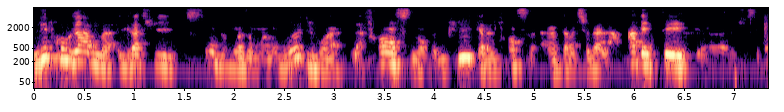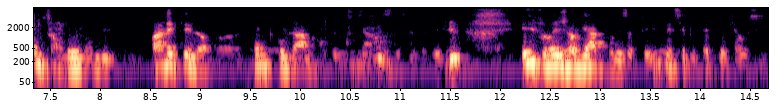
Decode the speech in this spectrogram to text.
Les programmes gratuits sont de moins en moins nombreux, du moins la France n'en donne plus. Canal France International a arrêté, euh, je ne sais pas où ça en est aujourd'hui, arrêté leur euh, programme en 2015, c'est ce que j'avais vu. Et il faudrait que je regarde pour les autres pays, mais c'est peut-être le cas aussi.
